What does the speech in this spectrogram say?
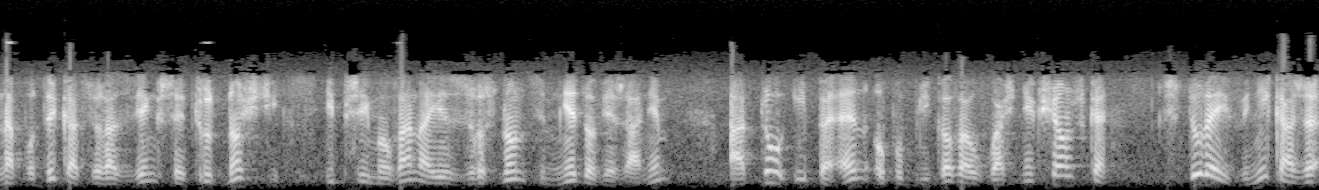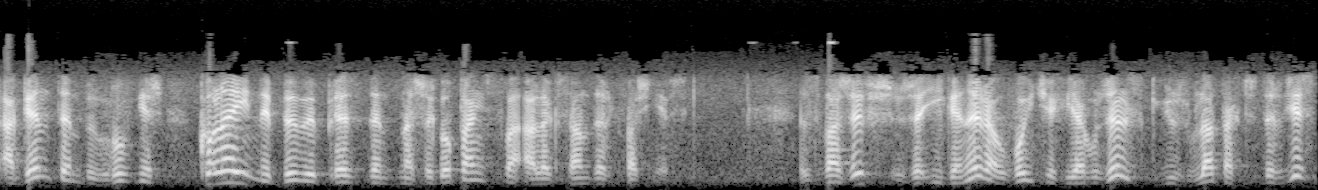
napotyka coraz większe trudności i przyjmowana jest z rosnącym niedowierzaniem, a tu IPN opublikował właśnie książkę, z której wynika, że agentem był również kolejny były prezydent naszego państwa Aleksander Kwaśniewski. Zważywszy, że i generał Wojciech Jaruzelski już w latach 40.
